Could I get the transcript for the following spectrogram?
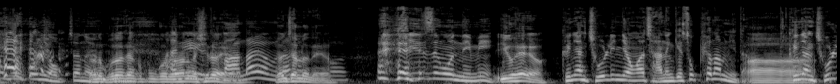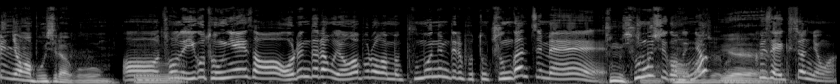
문화상품권이 없잖아요. 저는 문화상품권으로 하는 거 아니, 싫어해요. 많아요. 연찰로 내요. 문화상품권. 신승호님이 이거 해요. 그냥 졸린 영화 자는 게 속 편합니다. 아. 그냥 졸린 영화 보시라고. 어, 음. 저는 이거 동의해서 어른들하고 영화 보러 가면 부모님들이 보통 중간쯤에 주무시죠. 주무시거든요. 어, 맞아요. 예. 그래서 액션 영화.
